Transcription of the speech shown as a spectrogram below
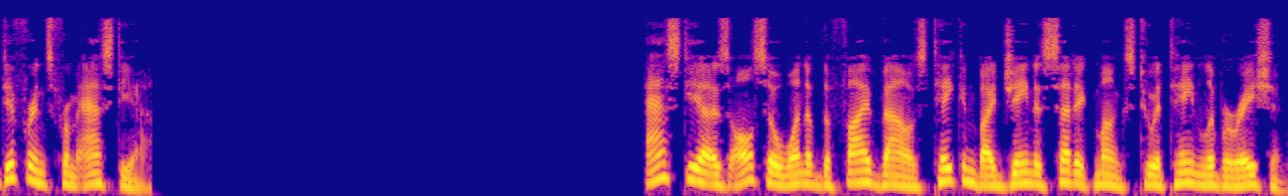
Difference from asteya Asteya is also one of the five vows taken by Jain ascetic monks to attain liberation.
